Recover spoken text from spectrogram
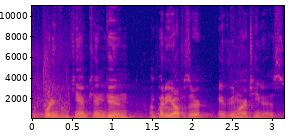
Reporting from Camp Kengun, I'm Petty Officer Anthony Martinez.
